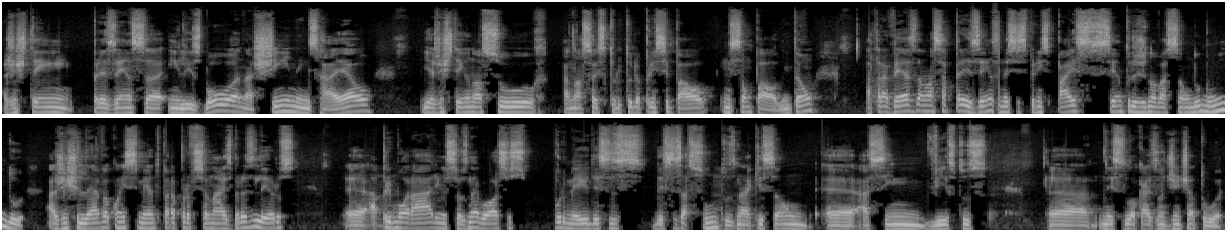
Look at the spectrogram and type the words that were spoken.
A gente tem presença em Lisboa, na China, em Israel, e a gente tem o nosso, a nossa estrutura principal em São Paulo. Então, através da nossa presença nesses principais centros de inovação do mundo, a gente leva conhecimento para profissionais brasileiros é, aprimorarem os seus negócios por meio desses, desses assuntos né, que são é, assim vistos é, nesses locais onde a gente atua.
